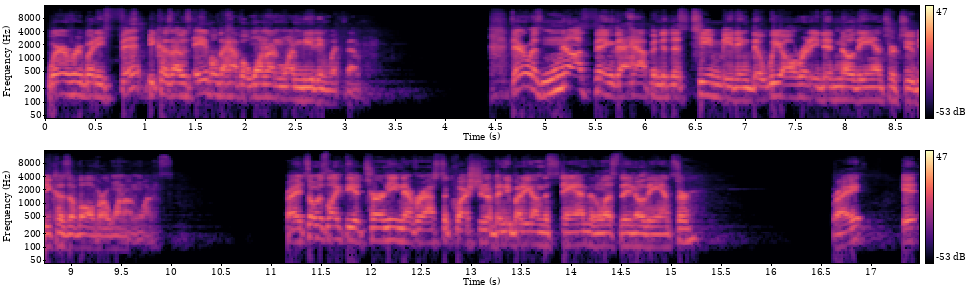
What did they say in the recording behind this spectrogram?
where everybody fit because I was able to have a one on one meeting with them. There was nothing that happened in this team meeting that we already didn't know the answer to because of all of our one on ones. Right? So it was like the attorney never asked a question of anybody on the stand unless they know the answer. Right? It,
